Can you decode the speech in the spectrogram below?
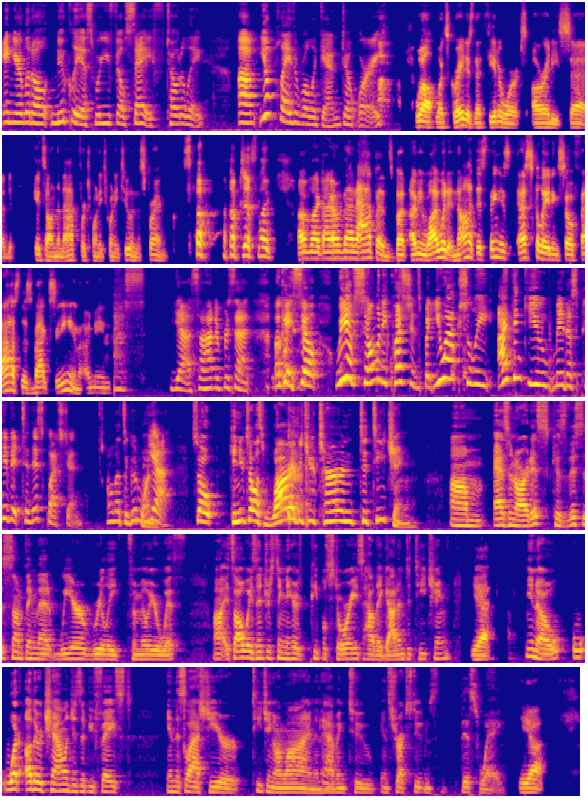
in your little nucleus where you feel safe. Totally. Um, you'll play the role again. Don't worry. Uh, well, what's great is that TheaterWorks already said it's on the map for 2022 in the spring. So I'm just like, I'm like, I hope that happens. But I mean, why would it not? This thing is escalating so fast, this vaccine. I mean, yes, yes, 100%. Okay, so we have so many questions, but you actually, I think you made us pivot to this question. Oh, that's a good one. Yeah. So, can you tell us why did you turn to teaching? um, as an artist because this is something that we're really familiar with. Uh, it's always interesting to hear people's stories, how they got into teaching. Yeah. You know, what other challenges have you faced in this last year teaching online and yeah. having to instruct students this way? Yeah.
